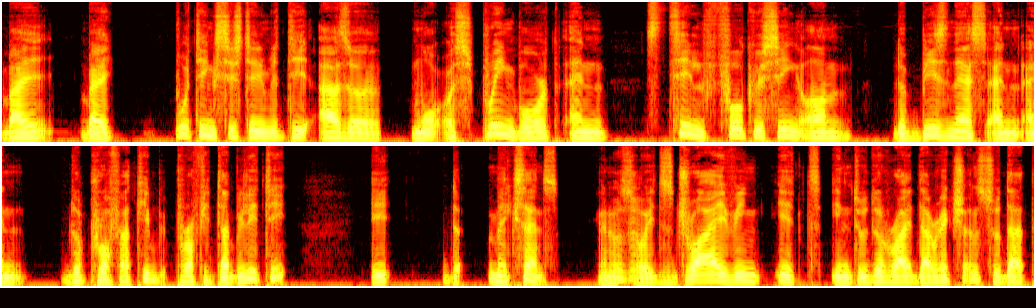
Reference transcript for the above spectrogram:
by by putting sustainability as a more a springboard and still focusing on the business and and the profit- profitability, it makes sense. You know, mm-hmm. so it's driving it into the right direction so that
